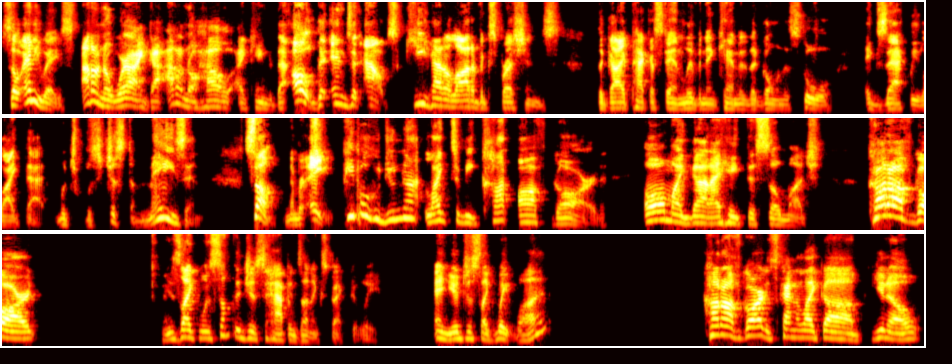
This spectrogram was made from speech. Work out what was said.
So, anyways, I don't know where I got. I don't know how I came to that. Oh, the ins and outs. He had a lot of expressions. The guy Pakistan living in Canada, going to school, exactly like that, which was just amazing. So, number eight, people who do not like to be caught off guard. Oh my God, I hate this so much. Caught off guard is like when something just happens unexpectedly and you're just like, wait, what? Caught off guard is kind of like, uh, you know,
